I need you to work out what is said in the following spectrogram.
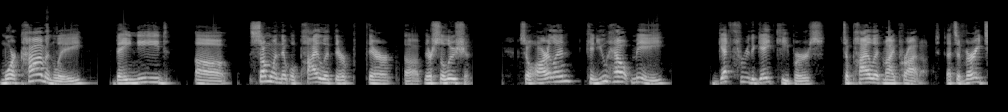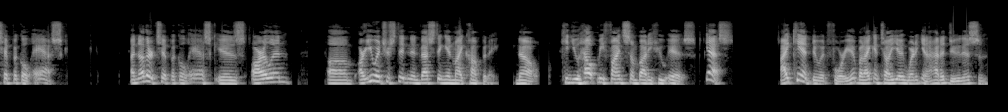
More commonly, they need uh, someone that will pilot their their uh, their solution. So, Arlen, can you help me get through the gatekeepers to pilot my product? That's a very typical ask. Another typical ask is, Arlen, um, are you interested in investing in my company? No. Can you help me find somebody who is? Yes. I can't do it for you, but I can tell you what you know how to do this and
